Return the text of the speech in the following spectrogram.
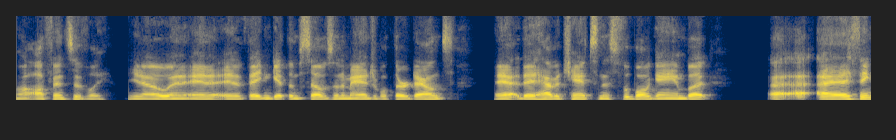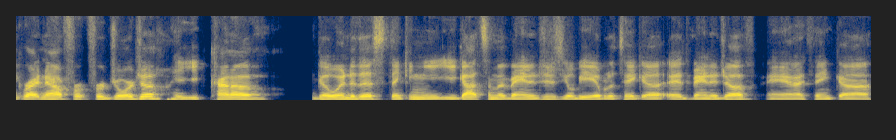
uh, offensively, you know, and, and if they can get themselves in a manageable third downs, they, they have a chance in this football game. But I, I think right now for, for Georgia, you kind of go into this thinking you got some advantages you'll be able to take a, advantage of. And I think uh,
